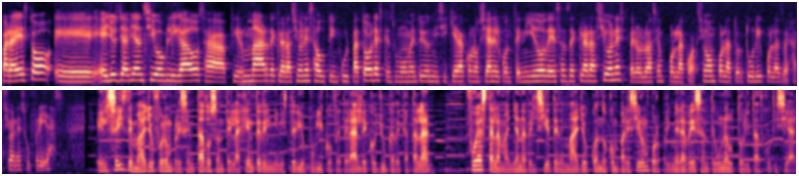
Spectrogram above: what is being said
Para esto, eh, ellos ya habían sido obligados a firmar declaraciones autoinculpatorias, que en su momento ellos ni siquiera conocían el contenido de esas declaraciones, pero lo hacen por la coacción, por la tortura y por las vejaciones sufridas. El 6 de mayo fueron presentados ante el agente del Ministerio Público Federal de Coyuca de Catalán. Fue hasta la mañana del 7 de mayo cuando comparecieron por primera vez ante una autoridad judicial.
